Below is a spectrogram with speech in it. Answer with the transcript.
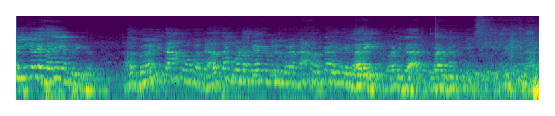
நீங்களே சரின்றீங்க அது வேண்டி தான் போங்க அதான் கூட கேட்க விரும்புறேன். நான் அது சரி வண்டிதார் நடவடிக்கை எடுக்கலாம்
